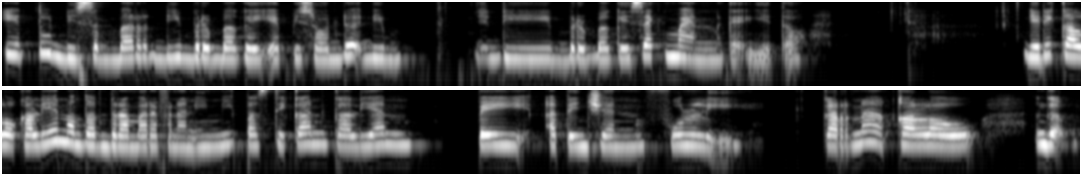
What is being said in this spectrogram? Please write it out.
itu disebar di berbagai episode di di berbagai segmen kayak gitu. Jadi kalau kalian nonton drama Revenant ini pastikan kalian pay attention fully. Karena kalau nggak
